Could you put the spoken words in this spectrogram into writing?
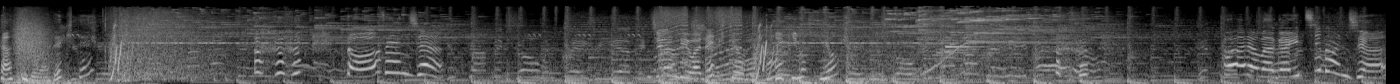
覚悟はできて当然じゃ。準備はできておるか？行きますよ。わらわが一番じゃ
